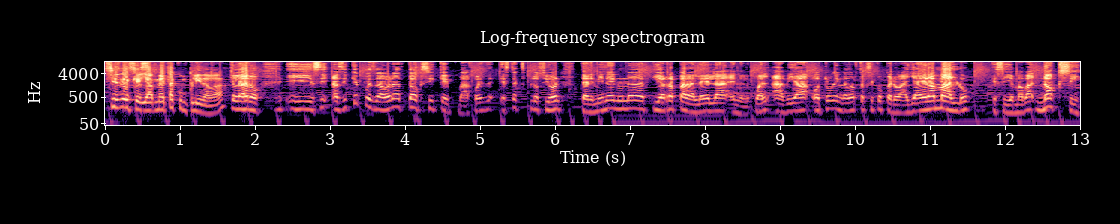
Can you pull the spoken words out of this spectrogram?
Sí, de que ya meta cumplida, ¿va? Claro. Y sí, así que pues ahora Toxic, que bajo esta explosión, termina en una tierra paralela en el cual había otro vengador tóxico, pero allá era malo, que se llamaba Noxy.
